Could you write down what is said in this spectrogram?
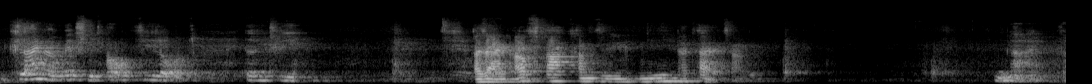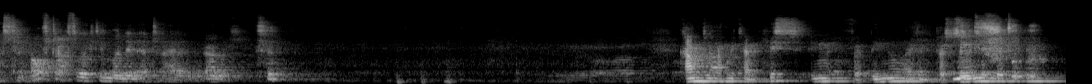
Ein kleiner Mensch mit Augenfiele und irgendwie. Also einen Auftrag haben Sie nie erteilt, haben Sie? Nein, was für einen Auftrag soll ich dem Mann denn erteilen? Gar nicht. Kamen Sie auch mit Herrn Hiss in Verbindung, also in persönlicher Verbindung?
